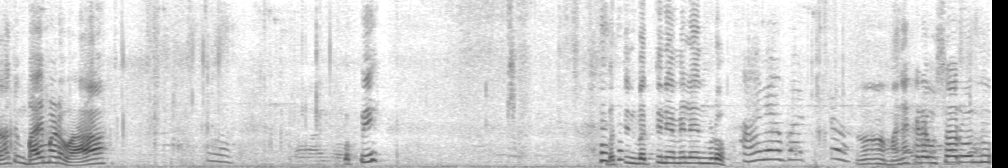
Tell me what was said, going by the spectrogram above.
ತಾತಂಗ್ ಬಾಯ್ ಮಾಡವಾ ಪಪ್ಪಿ? ಬತ್ತೀನಿ ಬತ್ತೀನಿ ಆಮೇಲೆ ಅಂದ್ಬಿಡು. ಹಾ ಮನೆ ಕಡೆ ಹುಷಾರು ಅನ್ನು.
